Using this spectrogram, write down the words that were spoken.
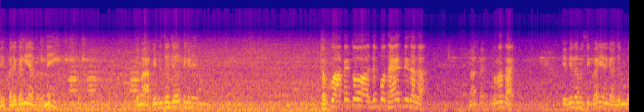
એ ખરેખર નહીં આપેલો નહીં? તમે આપી દીધો છો તીકડે? ટપકો આપે તો અજબ્બો થાય જ નહીં દાદા. ના થાય. તો ના થાય. તેથી તમે શીખવાડીએ ને કે અજંબો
